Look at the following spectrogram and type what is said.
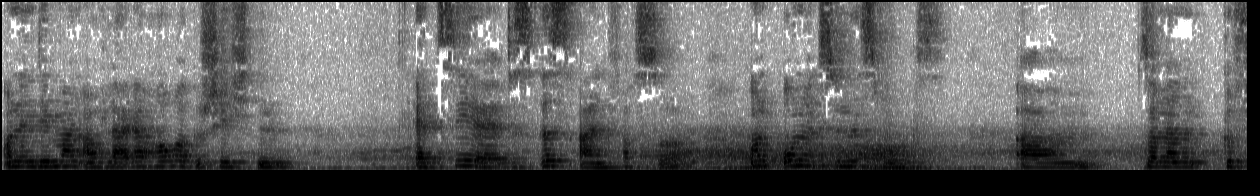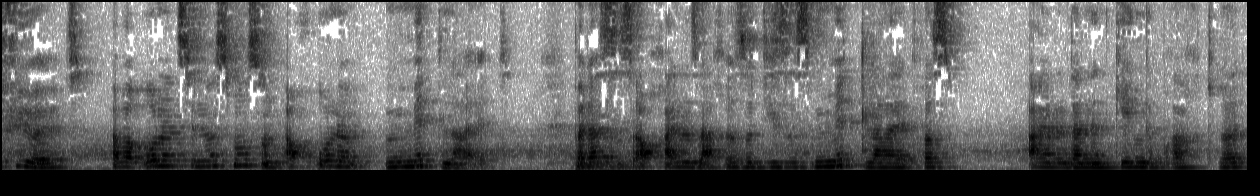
und indem man auch leider Horrorgeschichten erzählt. Es ist einfach so. Und ohne Zynismus, ähm, sondern gefühlt. Aber ohne Zynismus und auch ohne Mitleid. Weil das ist auch eine Sache, so dieses Mitleid, was einem dann entgegengebracht wird,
